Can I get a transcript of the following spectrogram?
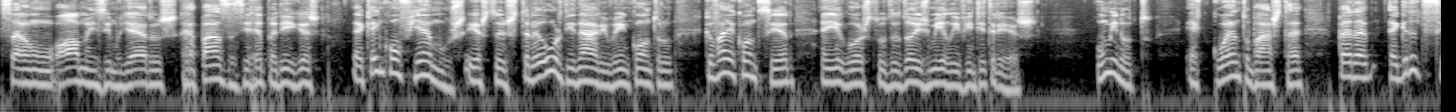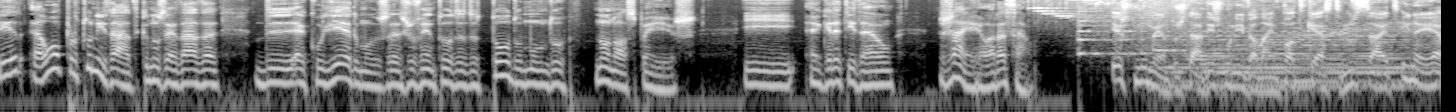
São homens e mulheres, rapazes e raparigas a quem confiamos este extraordinário encontro que vai acontecer em agosto de 2023. Um minuto é quanto basta para agradecer a oportunidade que nos é dada de acolhermos a juventude de todo o mundo no nosso país. E a gratidão já é oração. Este momento está disponível em podcast no site e na app.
